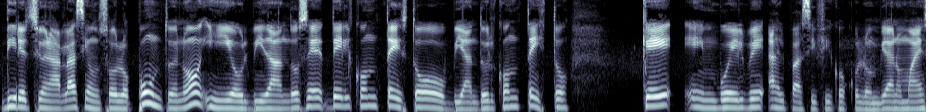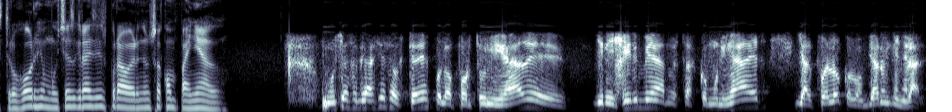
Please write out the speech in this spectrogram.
direccionarla hacia un solo punto, ¿no? Y olvidándose del contexto, obviando el contexto que envuelve al Pacífico colombiano. Maestro Jorge, muchas gracias por habernos acompañado. Muchas gracias a ustedes por la oportunidad de dirigirme a nuestras comunidades y al pueblo colombiano en general.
